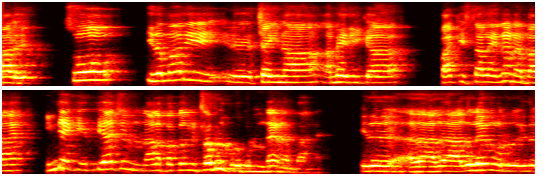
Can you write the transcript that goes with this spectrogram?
நாடு. சோ இத மாதிரி சைனா அமெரிக்கா பாகிஸ்தான்ல என்ன நினைப்பாங்க? இந்தியாவுக்கு எப்படியாச்சும் நாலு பக்கம் ட்ரபுள் கொடுக்கணும் தான் நினைப்பாங்க. இது அது அது அதுலயும் ஒரு இது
